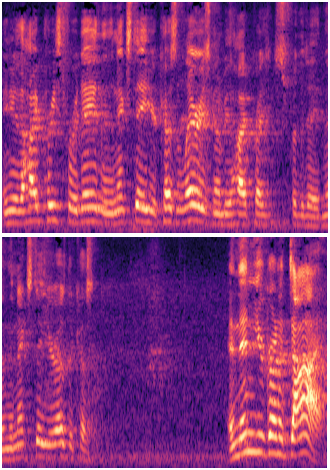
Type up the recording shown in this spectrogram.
And you're the high priest for a day, and then the next day your cousin Larry is going to be the high priest for the day. And then the next day your other cousin. And then you're going to die.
